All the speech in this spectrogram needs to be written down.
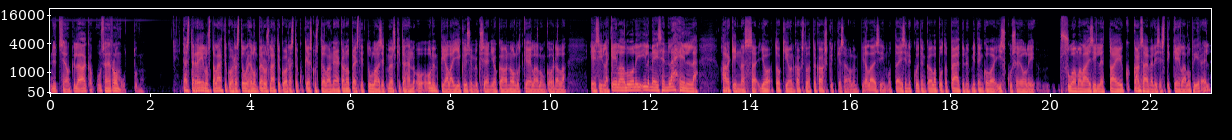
nyt se on kyllä aika usein romuttunut tästä reilusta lähtökohdasta, urheilun peruslähtökohdasta, kun keskustellaan, niin aika nopeasti tullaan sitten myöskin tähän olympialajikysymykseen, joka on ollut keilailun kohdalla esillä. Keilailu oli ilmeisen lähellä harkinnassa jo Tokion 2020 kesäolympialaisiin, mutta ei sinne kuitenkaan lopulta päätynyt, miten kova isku se oli suomalaisille tai kansainvälisesti keilailupiireille.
